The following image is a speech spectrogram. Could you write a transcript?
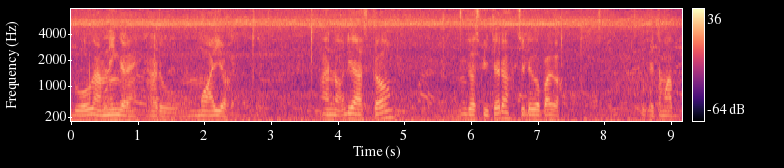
Dua orang meninggal. Aduh, mak ayah. Anak dia askar. Di hospital dah, cedera parah. Tu kereta mabuk.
